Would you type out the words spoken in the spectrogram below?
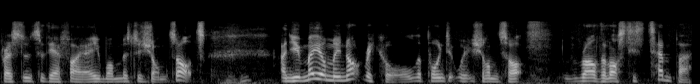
president of the FIA, one Mr. Jean Todt. And you may or may not recall the point at which Jean Todt rather lost his temper.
